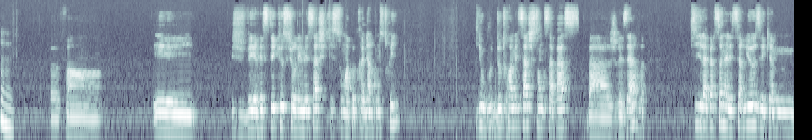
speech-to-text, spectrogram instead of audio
Hmm. Enfin. et je vais rester que sur les messages qui sont à peu près bien construits. Si au bout de 2-3 messages sans que ça passe, bah je réserve. Si la personne elle est sérieuse et qu'elle me-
